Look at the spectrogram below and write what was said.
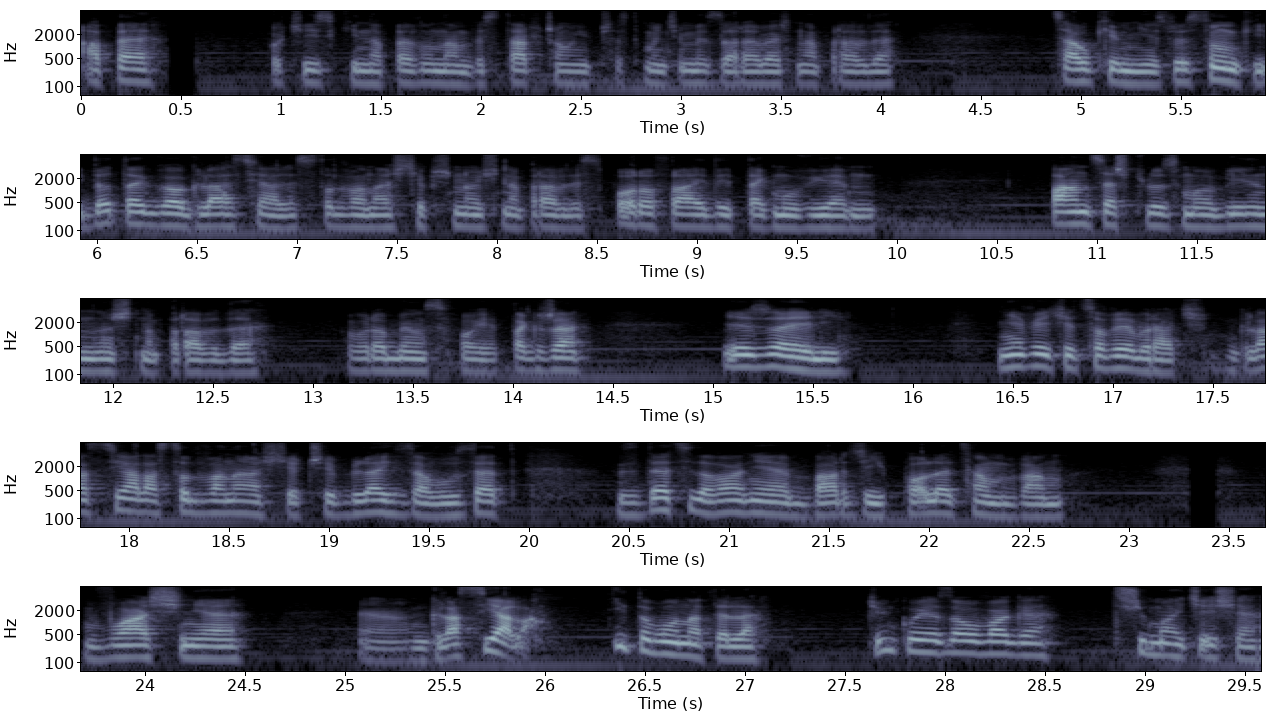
AP pociski na pewno nam wystarczą i przez to będziemy zarabiać naprawdę całkiem niezłe sumki. Do tego Glacial 112 przynosi naprawdę sporo frajdy, tak mówiłem, pancerz plus mobilność naprawdę robią swoje. Także jeżeli nie wiecie co wybrać, Glaciala 112 czy Blaze AWZ, zdecydowanie bardziej polecam Wam właśnie e, Glaciala. I to było na tyle. Dziękuję za uwagę. Trzymajcie się.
